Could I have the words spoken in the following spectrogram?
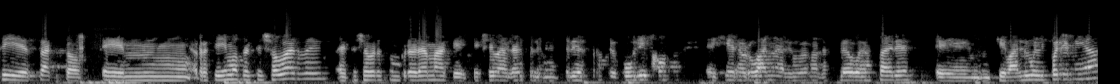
Sí, exacto. Em, recibimos el sello verde. El sello verde es un programa que, lleva adelante el Ministerio de Espacio Público, Higiene Urbana del Gobierno de la Ciudad de Buenos Aires, em, que evalúa y premia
